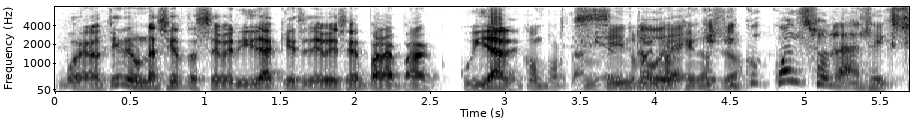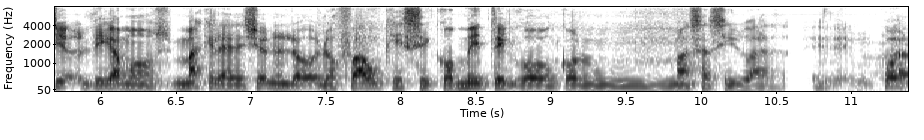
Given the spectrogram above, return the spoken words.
Bueno, tiene una cierta severidad que debe ser para, para cuidar el comportamiento. Sin duda. ¿Y, ¿Cuáles son las lecciones, digamos, más que las lecciones, los, FAU que se cometen con, más asiduidad? Eh, ah.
